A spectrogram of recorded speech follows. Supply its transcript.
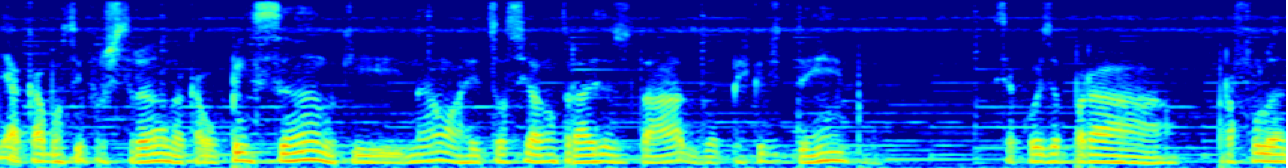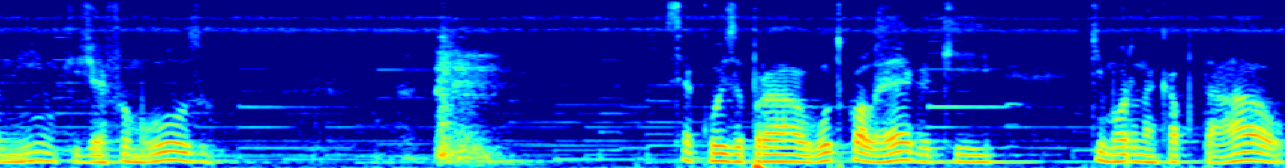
e acabam se frustrando, acabam pensando que não, a rede social não traz resultados, é perca de tempo. Isso é coisa para para fulaninho que já é famoso. Isso é coisa para outro colega que que mora na capital.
